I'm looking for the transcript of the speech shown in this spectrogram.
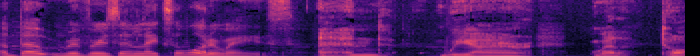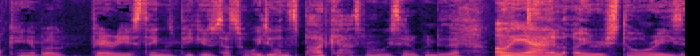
about rivers and lakes and waterways. And we are, well, talking about various things because that's what we do on this podcast. Remember we said we're going to do that? Oh, we yeah. tell Irish stories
